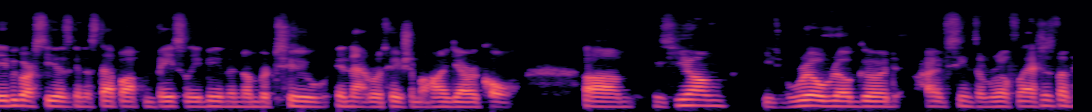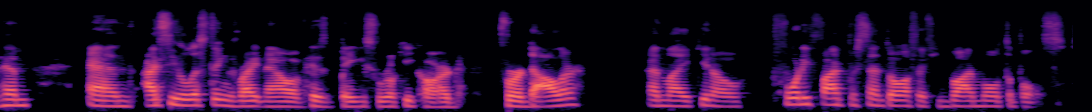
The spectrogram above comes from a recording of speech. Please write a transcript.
Deivi Garcia is going to step up and basically be the number two in that rotation behind Gerrit Cole. Um, he's young. He's real real good. I've seen some real flashes from him, and I see listings right now of his base rookie card for a dollar, and like you know, forty five percent off if you buy multiples.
